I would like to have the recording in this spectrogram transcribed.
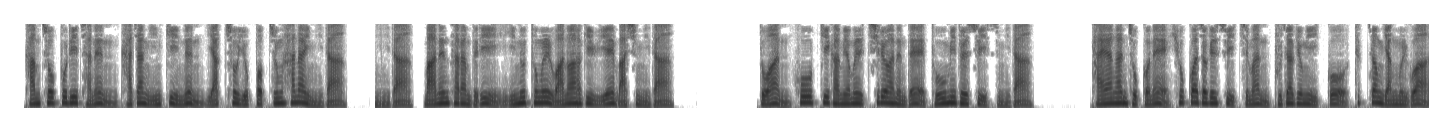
감초 뿌리 차는 가장 인기 있는 약초 요법 중 하나입니다. 입니다. 많은 사람들이 인후통을 완화하기 위해 마십니다. 또한 호흡기 감염을 치료하는 데 도움이 될 수 있습니다. 다양한 조건에 효과적일 수 있지만 부작용이 있고 특정 약물과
